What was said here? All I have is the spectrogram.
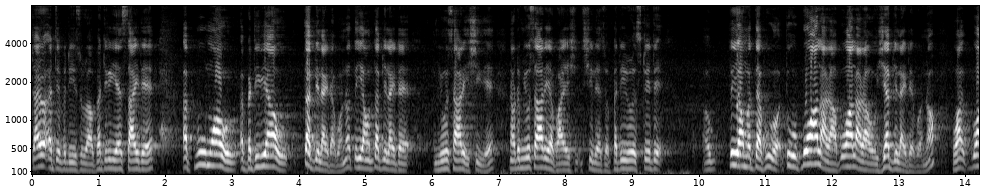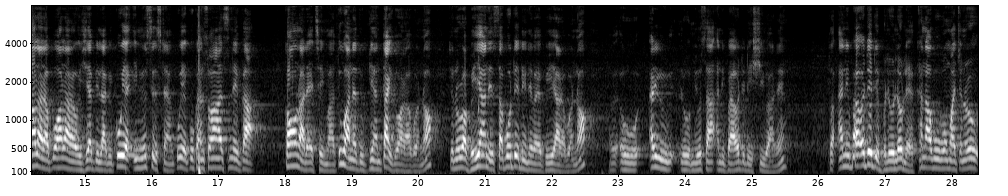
type of activity ဆိုတာ bacteria side တဲ့အပူးမွားကို bacteria ကိုတက်ပစ်လိုက်တာပေါ့နော်တေးအောင်တက်ပစ်လိုက်တဲ့အမျိုးအစားတွေရှိတယ်နောက်တစ်မျိုးစားတွေကဘာတွေရှိလဲဆိုတော့ bacteriostatic တေးအောင်မတက်ဘူးတော့သူပွားလာတာပွားလာတာကိုရက်ပစ်လိုက်တယ်ပေါ့နော်ပွားလာတာပွားလာတာကိုရက်ပစ်လိုက်ပြီးကိုယ့်ရဲ့ immune system ကိုယ့်ရဲ့ကိုယ်ခံစွမ်းအားစနစ်ကကောင်းလာတဲ့အချိန်မှာသူ့ဟာနဲ့သူပြန်တိုက်သွားတာပေါ့နော်ကျွန်တော်တို့ကဘေးကနေ supported နေနေပဲပေးရတာပေါ့နော်ဟိုအဲ့ဒီလိုမျိုးစား antibiotic တွေရှိပါတယ်သူ antibiotic တွေဘယ်လိုလုပ်လဲခန္ဓာကိုယ်ပေါ်မှာကျွန်တော်တို့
